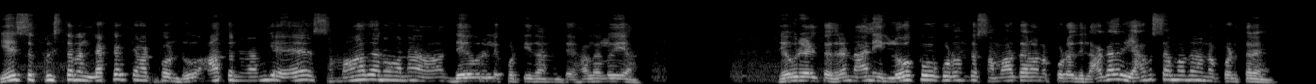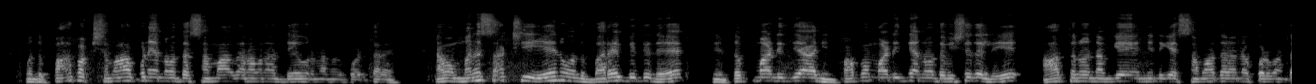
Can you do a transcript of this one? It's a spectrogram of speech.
ಯೇಸು ಕ್ರಿಸ್ತನ ಲೆಕ್ಕಕ್ಕೆ ಹಾಕೊಂಡು ಆತನು ನಮ್ಗೆ ಸಮಾಧಾನವನ್ನ ದೇವರಲ್ಲಿ ಕೊಟ್ಟಿದ್ದಾನಂತೆ. ಹಲಲುಯ್ಯ ದೇವ್ರು ಹೇಳ್ತಾ ಇದ್ರೆ, ನಾನು ಈ ಲೋಕವು ಕೊಡುವಂತ ಸಮಾಧಾನವನ್ನು ಕೊಡೋದಿಲ್ಲ. ಹಾಗಾದ್ರೆ ಯಾವ ಸಮಾಧಾನ ಕೊಡ್ತಾರೆ? ಒಂದು ಪಾಪ ಕ್ಷಮಾಪಣೆ ಅನ್ನುವಂತ ಸಮಾಧಾನವನ್ನ ದೇವರು ನಮಗೆ ಕೊಡ್ತಾರೆ. ನಮ್ಮ ಮನಸ್ಸಾಕ್ಷಿ ಏನು ಒಂದು ಬರೆ ಬಿದ್ದಿದೆ ನೀನ್ ತಪ್ಪು ಮಾಡಿದ್ಯಾ, ನೀನ್ ಪಾಪ ಮಾಡಿದ್ಯಾ ಅನ್ನುವಂತ ವಿಷಯದಲ್ಲಿ ಆತನು ನಮ್ಗೆ ನಿನಗೆ ಸಮಾಧಾನ ಕೊಡುವಂತ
